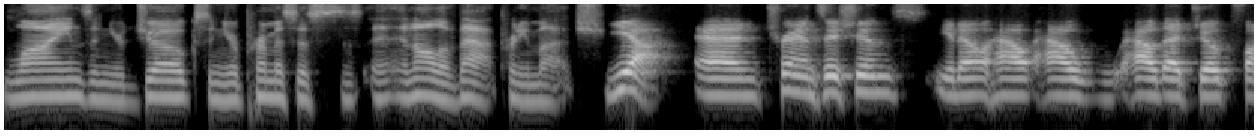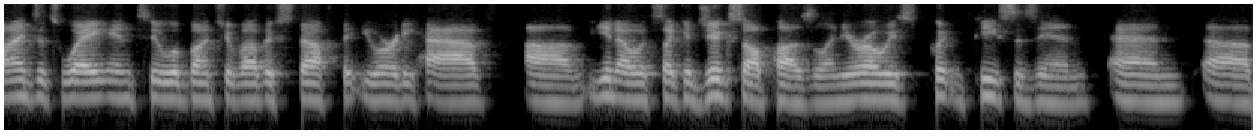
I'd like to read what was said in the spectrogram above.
lines and your jokes and your premises and all of that, pretty much. Yeah, and transitions, you know, how how how that joke finds its way into a bunch of other stuff that you already have. Um, you know, it's like a jigsaw puzzle, and you're always putting pieces in and uh,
